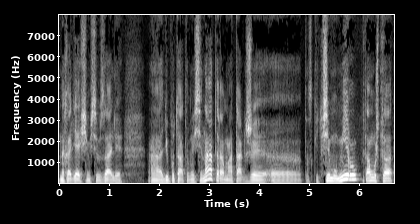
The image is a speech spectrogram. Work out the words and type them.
находящимся в зале Э, депутатам и сенаторам, а также, э, так сказать, всему миру, потому что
